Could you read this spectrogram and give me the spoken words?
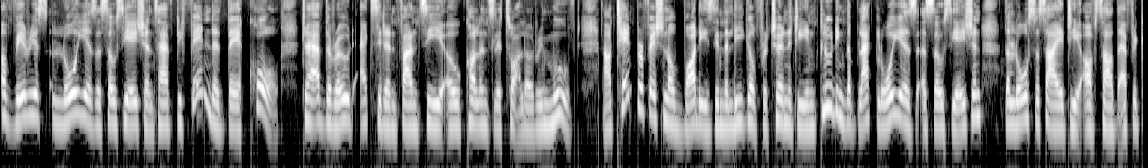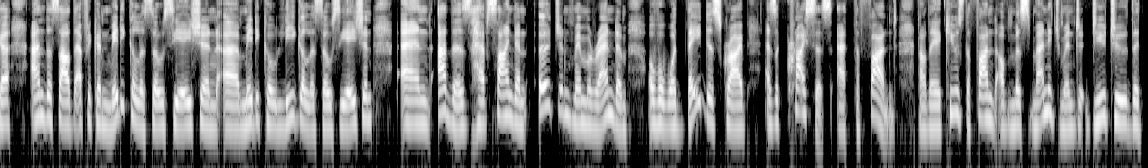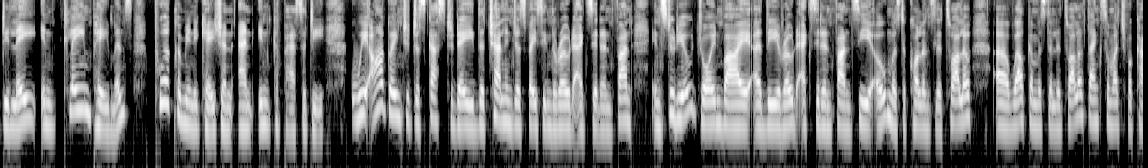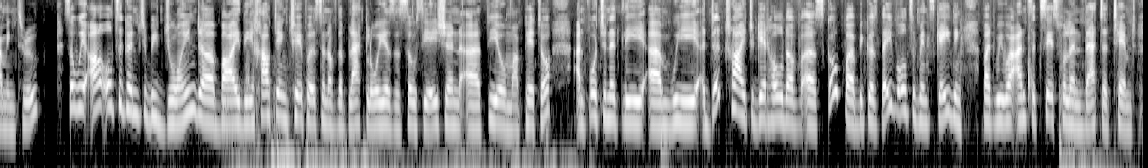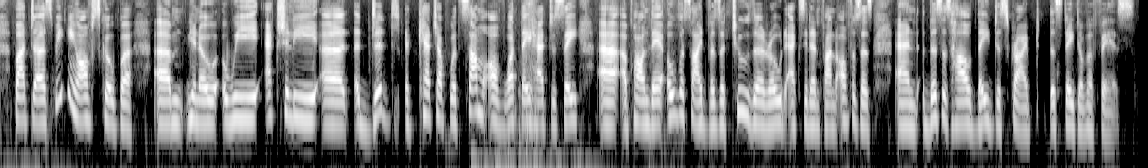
of various lawyers' associations have defended their call to have the Road Accident Fund CEO Collins Letsoalo removed. Now, 10 professional bodies in the legal fraternity, including the Black Lawyers Association, the Law Society of South Africa, and the South African Medical Association, uh, Medico Legal Association, and others, have signed an urgent memorandum over what they describe as a crisis at the fund. Now, they accuse the fund of mismanagement due to the delay in claim payments, poor communication, and incapacity. We are going to discuss today the challenges facing the Road Accident Fund. In studio, joined by uh, the Road Accident Fund CEO, Mr. Collins Letsoalo. Uh, welcome, Mr. Letsoalo. Thanks so much for coming through. So, we are also going to be joined uh, by the Gauteng chairperson of the Black Lawyers Association, uh, Theo Mapheto. Unfortunately, um, we did try to get hold of uh, Scopa because they've also been scathing, but we were unsuccessful in that attempt. But uh, speaking of Scopa, um, you know, we actually uh, did catch up with some of what they had to say uh, upon their oversight visit to the Road Accident Fund officers, and this is how they described the state of affairs.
